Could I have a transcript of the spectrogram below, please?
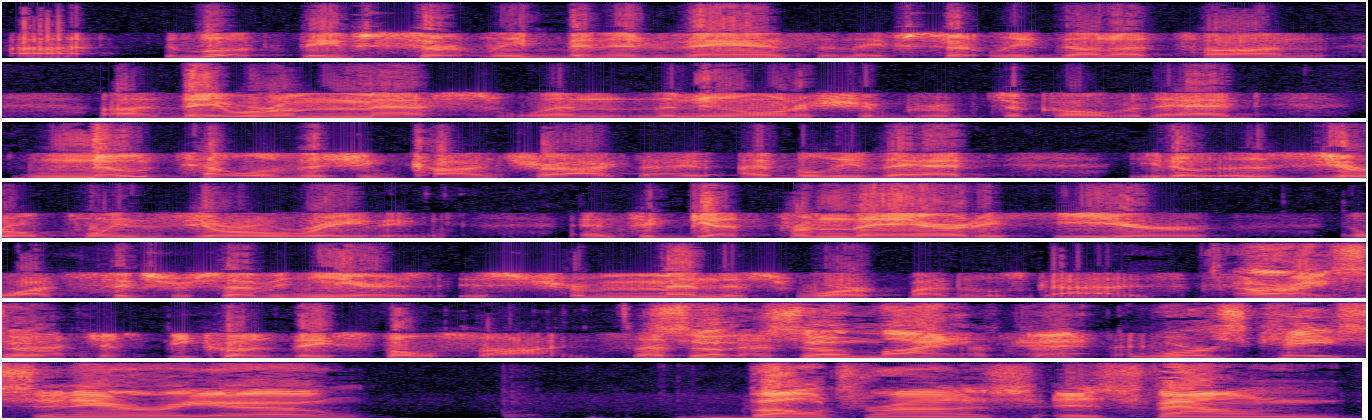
Uh, look, they've certainly been advanced and they've certainly done a ton. Uh, they were a mess when the new ownership group took over. They had no television contract. I, I believe they had, you know, a 0.0 rating. And to get from there to here, in what six or seven years is tremendous work by those guys. All right, It's so- not just because they stole signs. That's, so, that's, so Mike, that's uh, worst case scenario, Beltran is, is found.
